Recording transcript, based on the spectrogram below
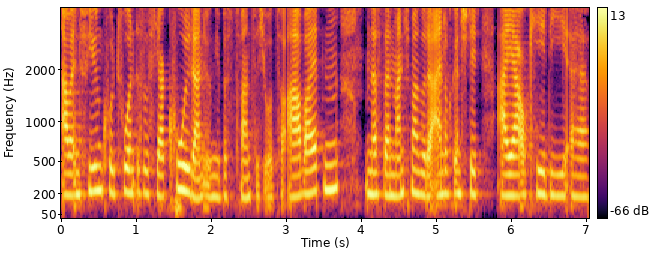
aber in vielen Kulturen ist es ja cool, dann irgendwie bis 20 Uhr zu arbeiten und dass dann manchmal so der Eindruck entsteht, ah ja, okay, die äh,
